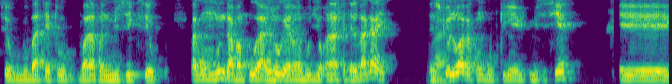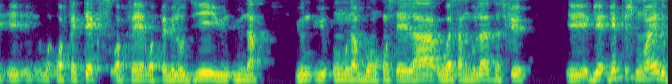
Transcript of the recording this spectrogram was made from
se ou pou batè tou, wala pren müzik, se ou, bagon moun kapan kourajou, an an fè tel bagay. Eske lò avè kon goup klinye müzisyen, wap fè teks, wap fè melodi, yon moun ap bon konsey la, wè samdou la, eske gen plus mwayen de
